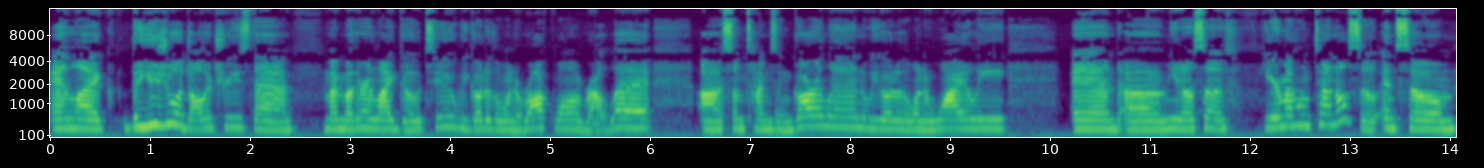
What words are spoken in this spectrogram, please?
And like the usual Dollar Trees that my mother and I go to, we go to the one in Rockwall, Rowlett, uh, sometimes in Garland. We go to the one in Wylie And, um, you know, so here in my hometown also. And so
